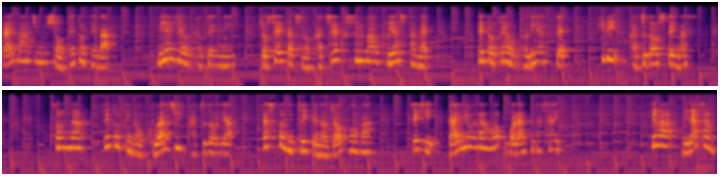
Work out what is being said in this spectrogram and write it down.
ライバー事務所手と手は、宮城を拠点に女性たちの活躍する場を増やすため、手と手を取り合って日々活動しています。そんな手と手の詳しい活動やキャストについての情報は、ぜひ概要欄をご覧ください。では皆さん、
